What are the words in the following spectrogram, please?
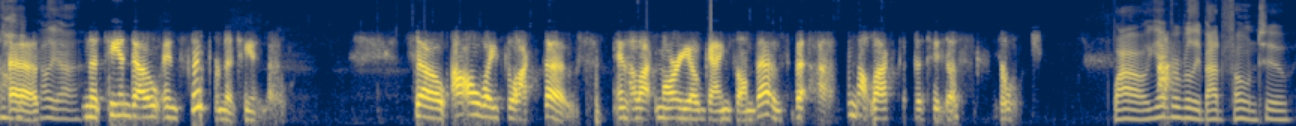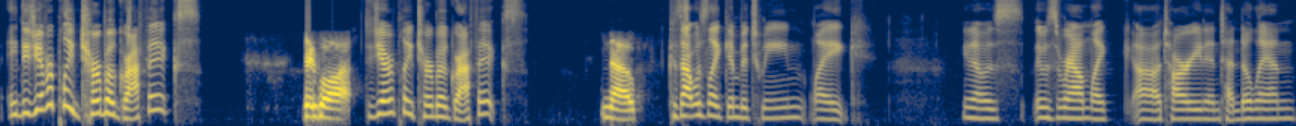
Oh, uh, yeah. Nintendo, and Super Nintendo. So I always liked those, and I like Mario games on those. But I'm not like the Nintendo. Wow, you have a really bad phone too. Hey, did you ever play TurboGrafx? Do what? Did you ever play TurboGrafx? No. Because that was like in between, like, you know, it was it was around like uh, Atari, Nintendo Land,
